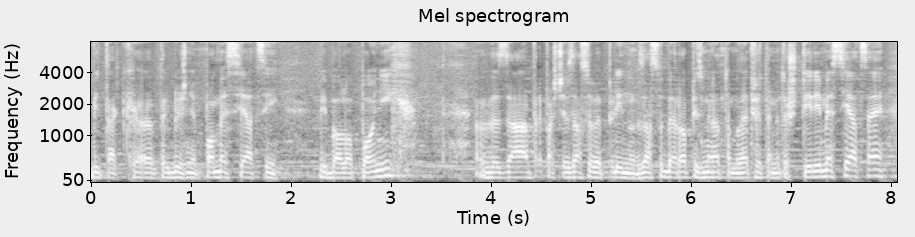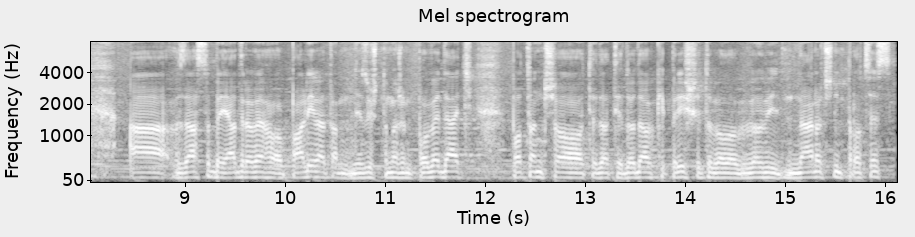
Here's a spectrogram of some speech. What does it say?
by tak približne po mesiaci by bolo po nich za, prepačte, v zásobe plynu. V zásobe ropy sme na tom lepšie, tam je to 4 mesiace a v zásobe jadrového paliva, tam dnes už to môžem povedať, po tom, čo teda tie dodávky prišli, to bolo veľmi náročný proces,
